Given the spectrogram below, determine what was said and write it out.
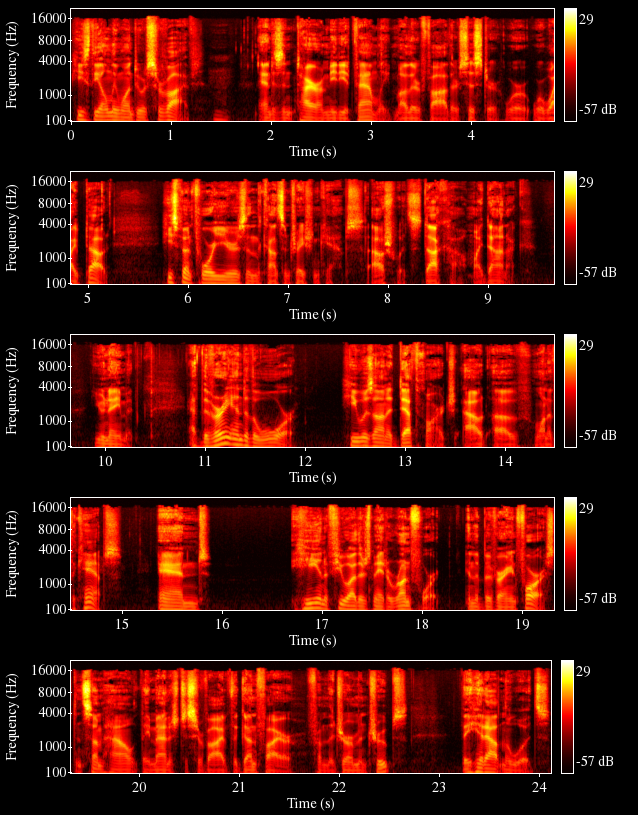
He's the only one to have survived. And his entire immediate family, mother, father, sister, were, were wiped out. He spent four years in the concentration camps Auschwitz, Dachau, Majdanek, you name it. At the very end of the war, he was on a death march out of one of the camps. And he and a few others made a run for it in the Bavarian forest, and somehow they managed to survive the gunfire from the German troops. They hid out in the woods.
